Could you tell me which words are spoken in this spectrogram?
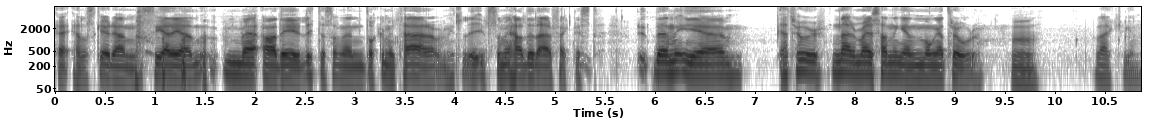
Jag älskar ju den serien. Men, ja, det är lite som en dokumentär av mitt liv som jag hade där faktiskt. Den är, jag tror, närmare sanningen än många tror. Mm. Verkligen.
